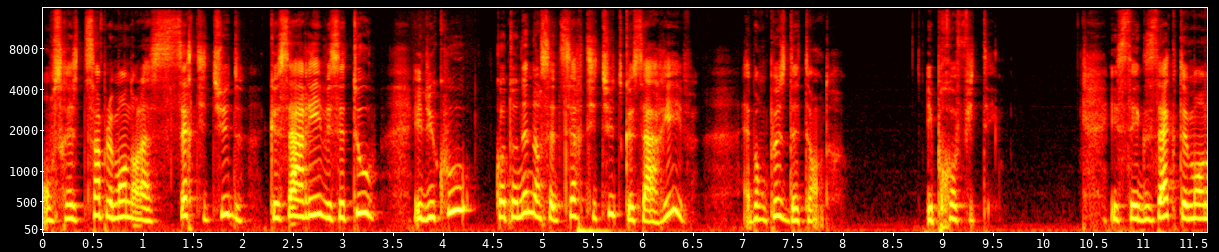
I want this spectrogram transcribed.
On serait simplement dans la certitude que ça arrive et c'est tout. Et du coup, quand on est dans cette certitude que ça arrive, eh ben on peut se détendre et profiter. Et c'est exactement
